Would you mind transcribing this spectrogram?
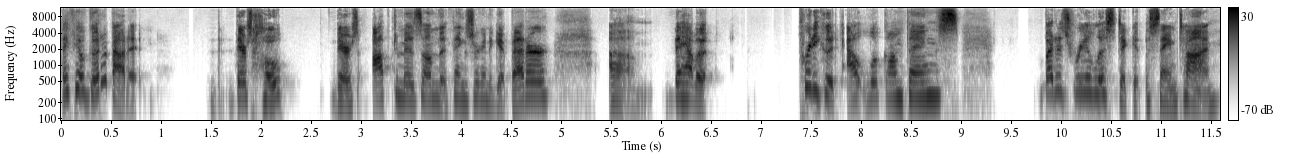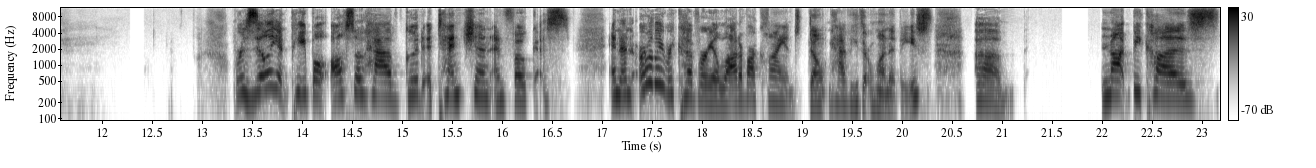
They feel good about it. There's hope there's optimism that things are going to get better. Um, they have a pretty good outlook on things but it's realistic at the same time. Resilient people also have good attention and focus. And in early recovery a lot of our clients don't have either one of these um, not because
